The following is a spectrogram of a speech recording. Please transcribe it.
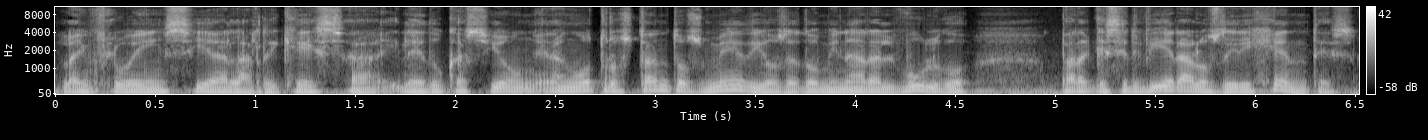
La influencia, la riqueza y la educación eran otros tantos medios de dominar al vulgo para que sirviera a los dirigentes.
